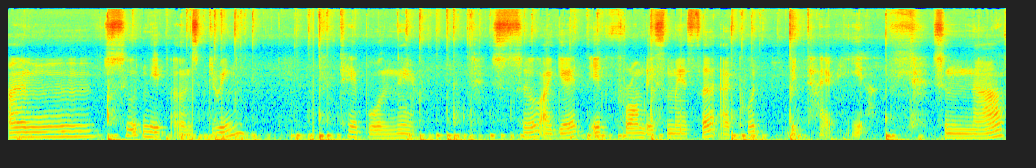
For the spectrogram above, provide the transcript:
I should need a string table name. So I get it from this method. I put the type here. So now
